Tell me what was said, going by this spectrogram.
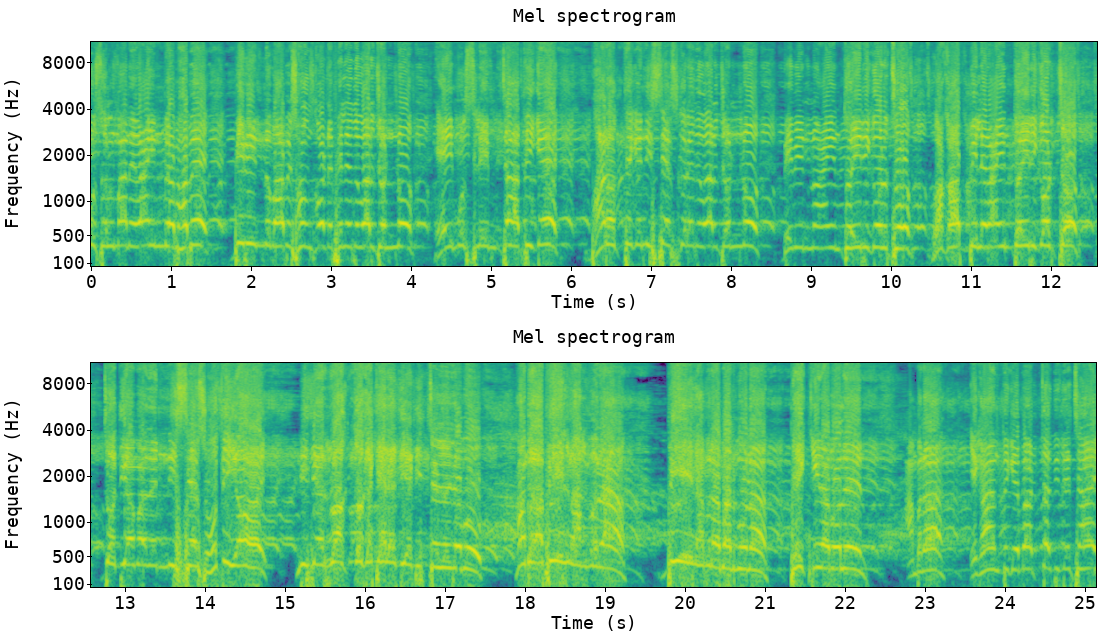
মুসলমানের আইন ভাবে সংকটে ফেলে দেওয়ার জন্য, এই মুসলিম জাতিকে ভারত থেকে নিঃশেষ করে দেওয়ার জন্য বিভিন্ন আইন তৈরি করছ ওয়াকফ বিলের আইন তৈরি করছ, যদি আমাদের নিঃশেষ হতেই হয়, নিজের রক্তকে টেনে দিয়ে নিঃশেষ হয়ে যাব। আমরা বিল মানবো না। বিল আমরা মানবো না। ঠিক কিনা বলেন? আমরা এখান থেকে বার্তা দিতে চাই,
